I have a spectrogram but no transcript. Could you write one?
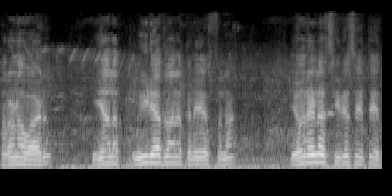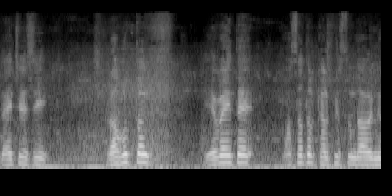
కరోనా వార్డు. ఇవాళ మీడియా ద్వారా తెలియజేస్తున్నా. ఎవరైనా సీరియస్ అయితే దయచేసి ప్రభుత్వం ఏవైతే వసతులు కల్పిస్తుందో అవన్నీ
